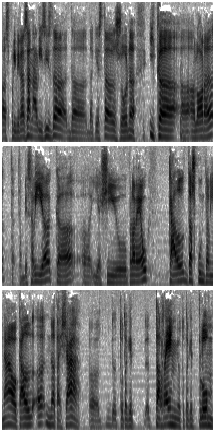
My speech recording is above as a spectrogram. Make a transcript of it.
les primeres anàlisis d'aquesta zona i que eh, alhora també sabia que, eh, i així ho preveu, cal descontaminar o cal eh, netejar eh, tot aquest terreny o tot aquest plom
